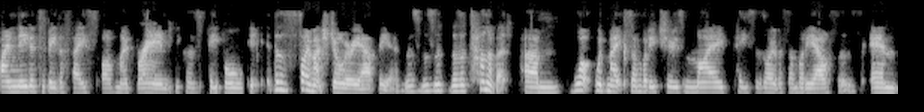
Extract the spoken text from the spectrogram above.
I needed to be the face of my brand because people, there's so much jewelry out there. There's there's a, there's a ton of it. Um, what would make somebody choose my pieces over somebody else's? And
